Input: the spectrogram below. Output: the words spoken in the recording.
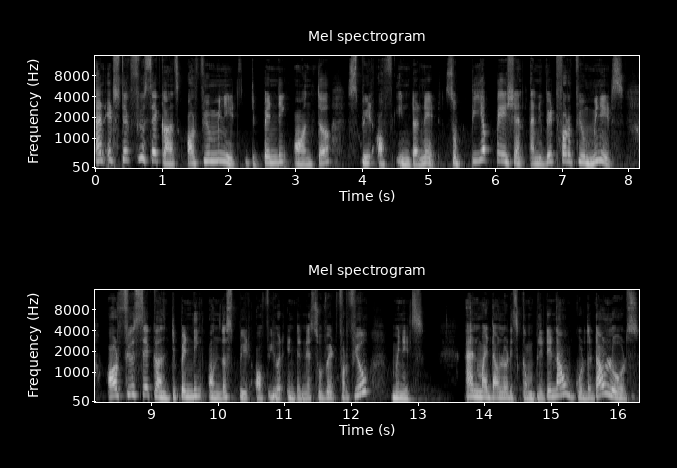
And it takes few seconds or few minutes depending on the speed of internet. So be a patient and wait for a few minutes or few seconds depending on the speed of your internet. So wait for a few minutes. And my download is completed now. Go to the downloads.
